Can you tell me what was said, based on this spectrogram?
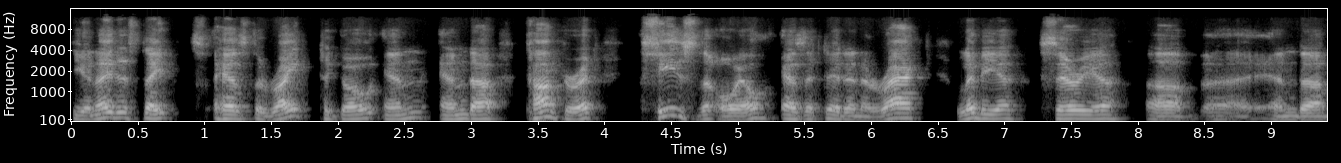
the United States has the right to go in and conquer it, seize the oil, as it did in Iraq, Libya, Syria, uh, uh, and uh,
